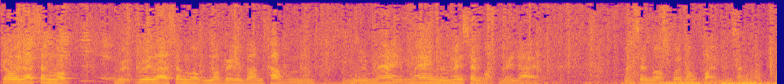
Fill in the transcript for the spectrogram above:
ก็เวลาสงบที่เห็นเวเวลาสงบเราไปบังคับมันมันไม่ให้ไม่ให้มันไม่สงบไม่ได้ มันสงบก็ต้องปล่อยมันสงบไป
